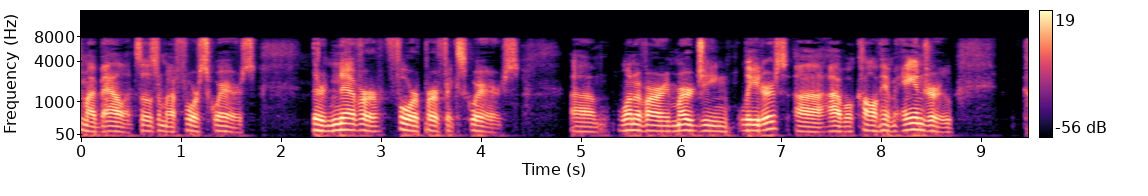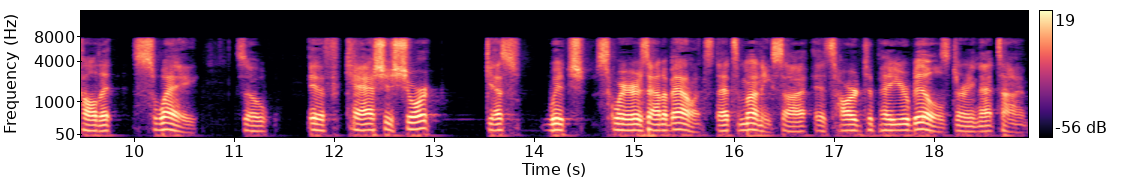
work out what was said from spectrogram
my balance. Those are my four squares. They're never four perfect squares. Um, one of our emerging leaders, uh, I will call him Andrew, called it sway. So if cash is short, guess which square is out of balance? That's money. So it's hard to pay your bills during that time.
